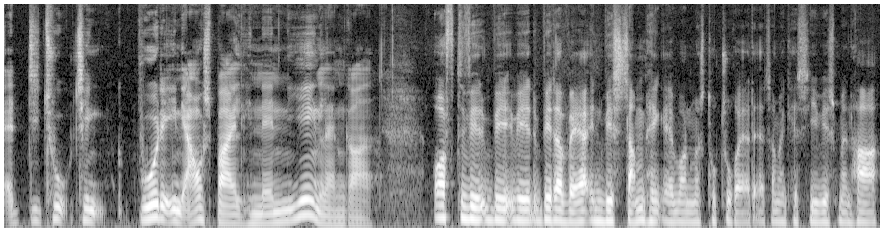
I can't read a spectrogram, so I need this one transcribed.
at de to ting burde egentlig afspejle hinanden i en eller anden grad. Ofte vil, vil, vil, vil der være en vis sammenhæng af, hvordan man strukturerer det. Altså man kan sige, hvis man har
